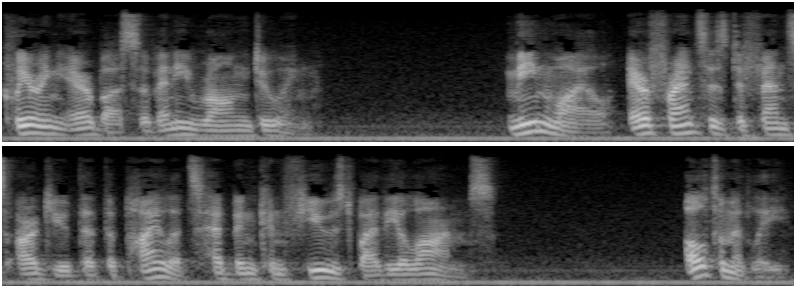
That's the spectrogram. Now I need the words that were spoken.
clearing Airbus of any wrongdoing. Meanwhile, Air France's defense argued that the pilots had been confused by the alarms. Ultimately,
